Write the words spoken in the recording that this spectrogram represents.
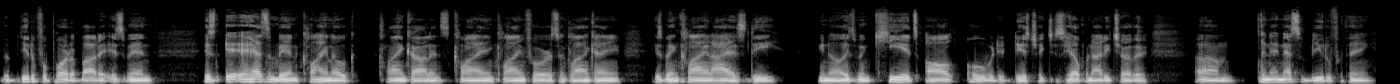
the beautiful part about it, it's been, it's, it hasn't been Klein Oak Klein Collins, Klein, Klein Forest, and Klein Cain. It's been Klein ISD. You know, it's been kids all over the district just helping out each other. Um, and, and that's a beautiful thing.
